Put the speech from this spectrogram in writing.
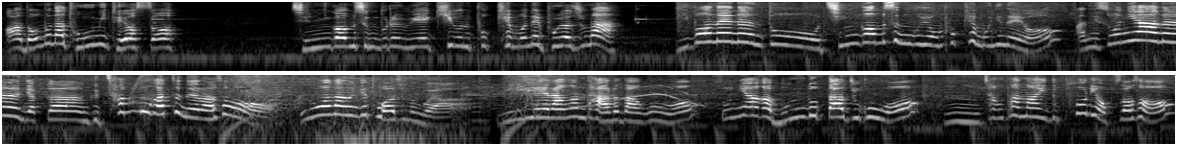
아 너무나 도움이 되었어. 진검 승부를 위해 키운 포켓몬을 보여주마. 이번에는 또 진검 승부용 포켓몬이네요. 아니 소니아는 약간 그 참모 같은 애라서 응원하는 게 도와주는 거야. 릴리애랑은 다르다고. 어? 소니아가 문도 따주고. 어? 음 장판아이드 풀이 없어서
